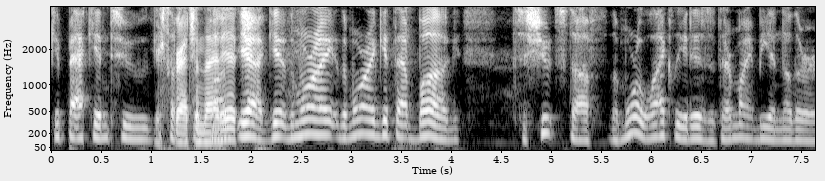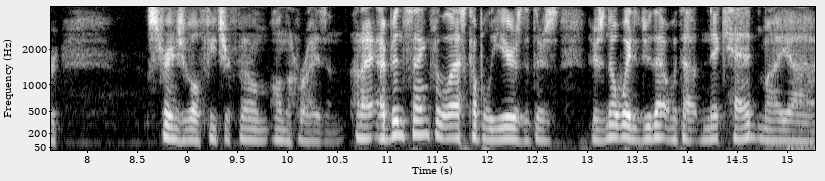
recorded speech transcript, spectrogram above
get back into You're scratching that bug- itch. Yeah, get the more I the more I get that bug to shoot stuff, the more likely it is that there might be another Strangeville feature film on the horizon. And I, I've been saying for the last couple of years that there's there's no way to do that without Nick Head, my uh,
